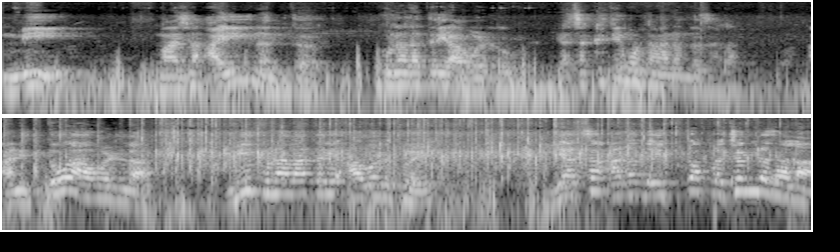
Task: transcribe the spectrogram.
मी माझ्या आईनंतर कुणाला तरी आवडलो. याचा किती मोठा आनंद झाला. आणि तो आवडला मी कुणाला तरी आवडतोय याचा आनंद इतका प्रचंड झाला.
